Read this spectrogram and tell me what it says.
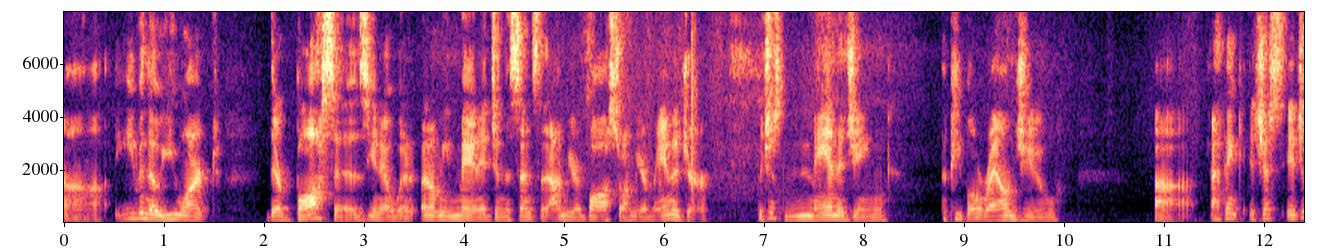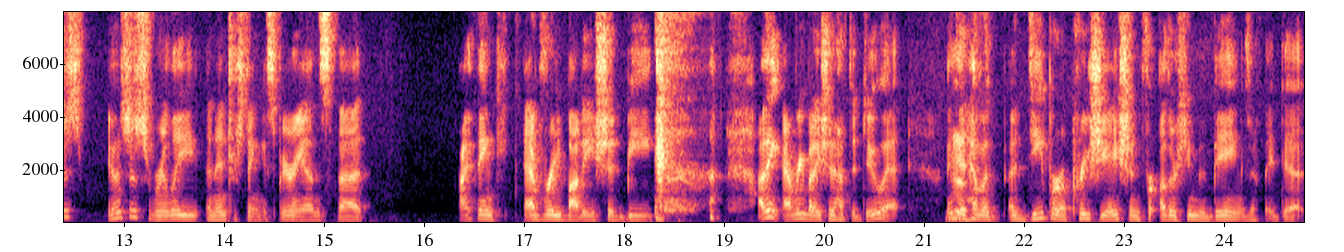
uh, even though you aren't their bosses you know i don't mean manage in the sense that i'm your boss or i'm your manager but just managing the people around you uh, i think it just it just it was just really an interesting experience that i think everybody should be i think everybody should have to do it i think Yeah. they'd have a, a deeper appreciation for other human beings if they did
